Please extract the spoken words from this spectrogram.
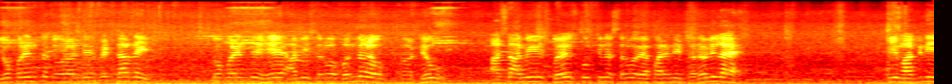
जोपर्यंत चोरांडे भेटणार नाहीत तोपर्यंत हे आम्ही सर्व बंद राहू ठेवू असं आम्ही स्वयंस्फूर्तीनं सर्व व्यापाऱ्यांनी ठरवलेलं आहे. ही मागणी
